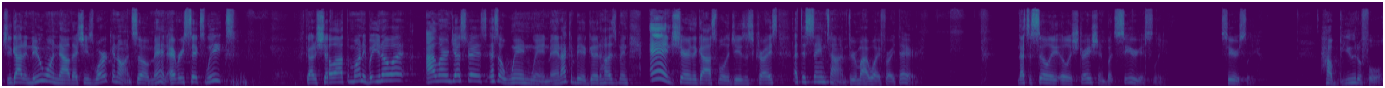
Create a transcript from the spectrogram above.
She's got a new one now that she's working on. So, man, every six weeks, got to shell out the money. But you know what? I learned yesterday it's a win win, man. I can be a good husband and share the gospel of Jesus Christ at the same time through my wife right there. That's a silly illustration, but seriously, seriously, how beautiful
